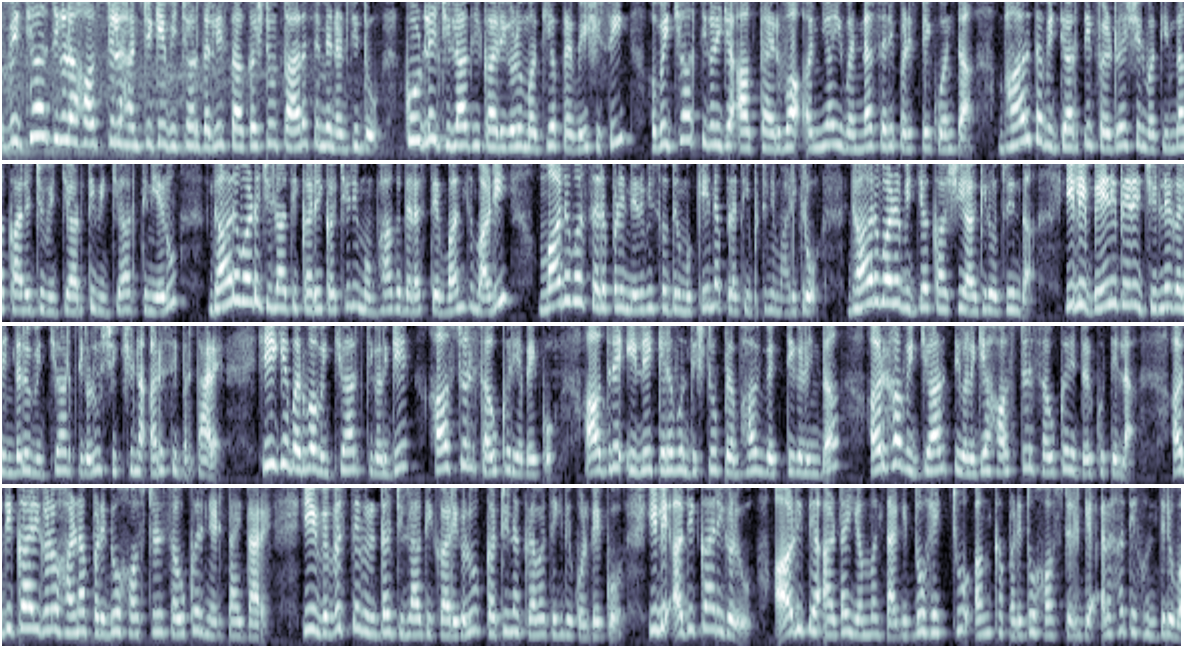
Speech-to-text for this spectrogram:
ವಿದ್ಯಾರ್ಥಿಗಳ ಹಾಸ್ಟೆಲ್ ಹಂಚಿಕೆ ವಿಚಾರದಲ್ಲಿ ಸಾಕಷ್ಟು ತಾರತಮ್ಯ ನಡೆದಿದ್ದು, ಕೂಡಲೇ ಜಿಲ್ಲಾಧಿಕಾರಿಗಳು ಮಧ್ಯ ಪ್ರವೇಶಿಸಿ ವಿದ್ಯಾರ್ಥಿಗಳಿಗೆ ಆಗ್ತಾ ಇರುವ ಅನ್ಯಾಯವನ್ನ ಸರಿಪಡಿಸಬೇಕು ಅಂತ ಭಾರತ ವಿದ್ಯಾರ್ಥಿ ಫೆಡರೇಷನ್ ವತಿಯಿಂದ ಕಾಲೇಜು ವಿದ್ಯಾರ್ಥಿ ವಿದ್ಯಾರ್ಥಿನಿಯರು ಧಾರವಾಡ ಜಿಲ್ಲಾಧಿಕಾರಿ ಕಚೇರಿ ಮುಂಭಾಗದ ರಸ್ತೆ ಬಂದ್ ಮಾಡಿ ಮಾನವ ಸರಪಳಿ ನಿರ್ಮಿಸೋದ್ರ ಮುಖೇನ ಪ್ರತಿಭಟನೆ ಮಾಡಿದ್ರು. ಧಾರವಾಡ ವಿದ್ಯಾಕಾಶಿ ಆಗಿರೋದ್ರಿಂದ ಇಲ್ಲಿ ಬೇರೆ ಬೇರೆ ಜಿಲ್ಲೆಗಳಿಂದಲೂ ವಿದ್ಯಾರ್ಥಿಗಳು ಶಿಕ್ಷಣ ಅರಸಿ ಬರ್ತಾರೆ. ಹೀಗೆ ಬರುವ ವಿದ್ಯಾರ್ಥಿಗಳಿಗೆ ಹಾಸ್ಟೆಲ್ ಸೌಕರ್ಯ ಬೇಕು. ಆದರೆ ಇಲ್ಲಿ ಕೆಲವೊಂದಿಷ್ಟು ಪ್ರಭಾವಿ ವ್ಯಕ್ತಿಗಳಿಂದ ಅರ್ಹ ವಿದ್ಯಾರ್ಥಿಗಳಿಗೆ ಹಾಸ್ಟೆಲ್ ಸೌಕರ್ಯ ದೊರಕುತ್ತಿಲ್ಲ. ಅಧಿಕಾರಿಗಳು ಹಣ ಪಡೆದು ಹಾಸ್ಟೆಲ್ ಸೌಕರ್ಯ ನೀಡ್ತಾ ಇದ್ದಾರೆ. ಈ ವ್ಯವಸ್ಥೆ ವಿರುದ್ಧ ಜಿಲ್ಲಾಧಿಕಾರಿಗಳು ಕಠಿಣ ಕ್ರಮ ತೆಗೆದುಕೊಳ್ಳಬೇಕು ಇಲ್ಲಿ ಅಧಿಕಾರಿಗಳು ಆಡಿದೆ ಆಟ ಎಂಬಂತಾಗಿದ್ದು ಹೆಚ್ಚು ಅಂಕ ಪಡೆದು ಹಾಸ್ಟೆಲ್ಗೆ ಅರ್ಹತೆ ಹೊಂದಿರುವ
